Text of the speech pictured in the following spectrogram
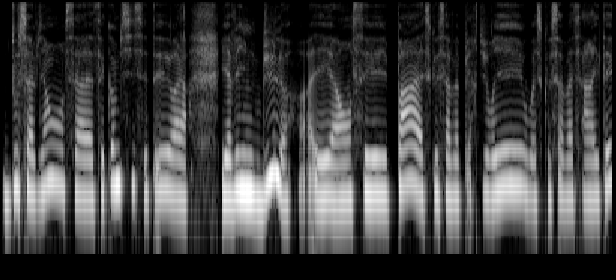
d'où ça vient. Ça, c'est comme si c'était voilà, il y avait une bulle et on ne sait pas est-ce que ça va perdurer ou est-ce que ça va s'arrêter.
